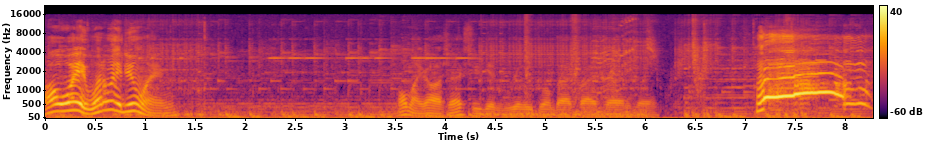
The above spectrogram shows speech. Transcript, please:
Oh wait, what am I doing? Oh my gosh, I actually get really blown back by that. But... Ah!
